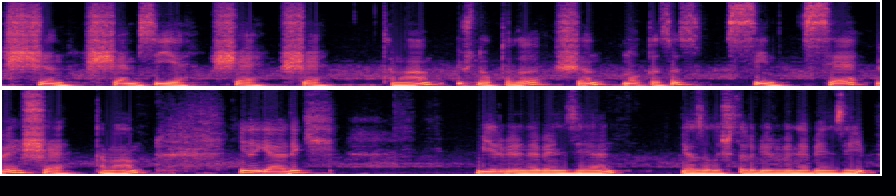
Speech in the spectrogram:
Şın. Şemsiye. Ş. Ş. Tamam. Üç noktalı. Şın. Noktasız. Sin. S ve Ş. Tamam. Yine geldik. Birbirine benzeyen yazılışları birbirine benzeyip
